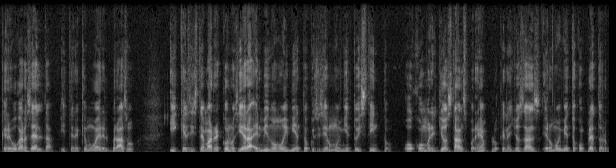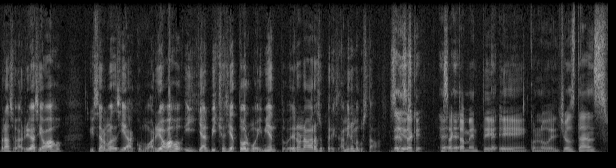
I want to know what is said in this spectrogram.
querer jugar Zelda y tener que mover el brazo y que el sistema reconociera el mismo movimiento que se hiciera un movimiento distinto. O como en el Just Dance, por ejemplo, que en el Just Dance era un movimiento completo del brazo de arriba hacia abajo y usted nomás hacía como arriba abajo y ya el bicho hacía todo el movimiento. Era una vara súper... ex- A mí no me gustaba. Sí, Sí, es exact- que, eh, exactamente. eh, eh, con lo del Just Dance,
